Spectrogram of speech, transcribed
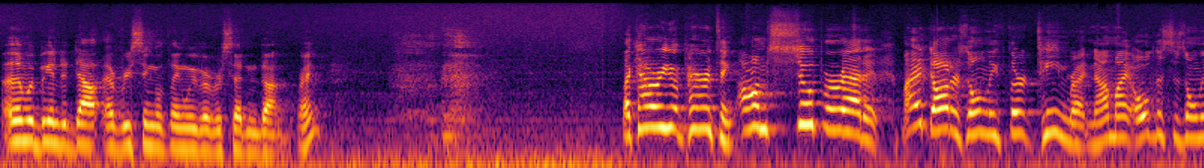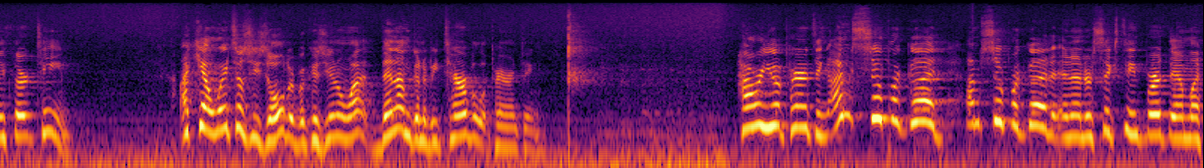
And then we begin to doubt every single thing we've ever said and done, right? Like, how are you at parenting? Oh, I'm super at it. My daughter's only 13 right now. My oldest is only 13. I can't wait till she's older because you know what? Then I'm going to be terrible at parenting. How are you at parenting? I'm super good. I'm super good. And at her 16th birthday, I'm like,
